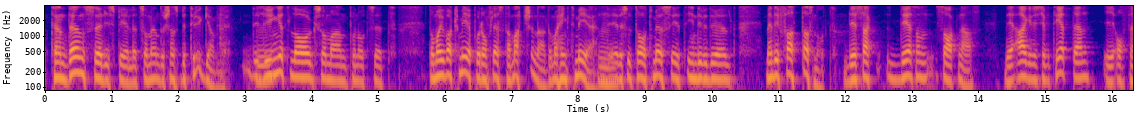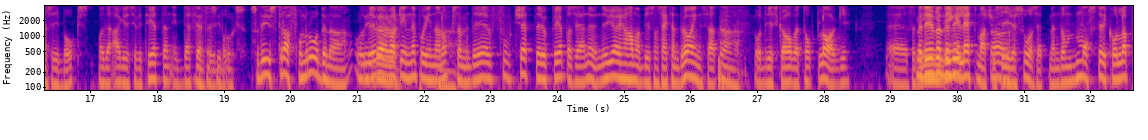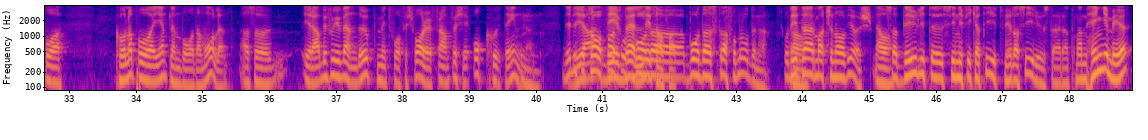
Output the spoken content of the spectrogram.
tendenser i spelet som ändå känns betryggande. Det, det är ju Mm. inget lag som man på något sätt, de har ju varit med på de flesta matcherna, de har hängt med. Mm. Det är resultatmässigt, individuellt, men det fattas något. Det, sak- det som saknas, det är aggressiviteten i offensiv box och det är aggressiviteten i defensiv, Defensiv box. box. Så det är ju straffområdena. Och, Och det, det är har vi varit inne på innan också, men det fortsätter upprepa sig här nu. Nu gör ju Hammarby som sagt en bra insats Ja. och det ska vara ett topplag. Eh, Så Men det, det är är, väl ing- det är det vi- ingen lätt match för Ja. Sirius så sett, men de måste kolla på, kolla på egentligen båda målen. Alltså, Erabi får ju vända upp med två försvarare framför sig och skjuta in den. Mm. Det är Det lite är- tafatt det är åt båda, tafatt. båda straffområdena. Och det är Ja. där matchen avgörs. Ja. Så det är ju lite signifikativt för hela Sirius där, att man hänger med,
